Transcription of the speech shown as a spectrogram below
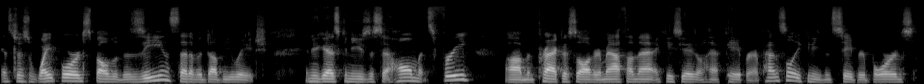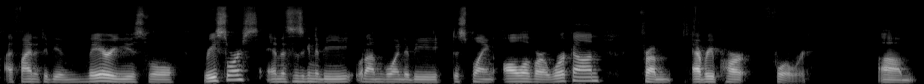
It's just whiteboard spelled with a Z instead of a WH. And you guys can use this at home. It's free um, and practice all of your math on that. In case you guys don't have paper and pencil, you can even save your boards. I find it to be a very useful resource, and this is going to be what I'm going to be displaying all of our work on from every part forward. Um,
